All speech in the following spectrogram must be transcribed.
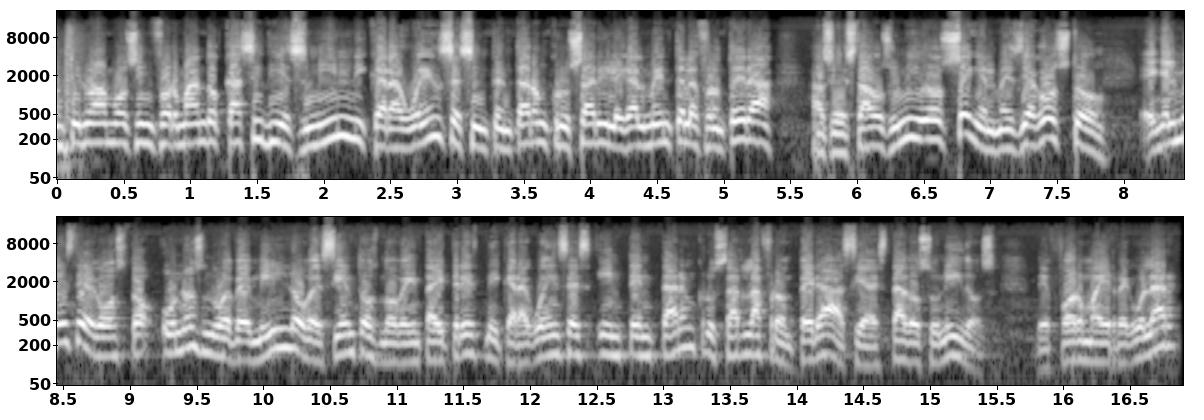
Continuamos informando, casi 10.000 nicaragüenses intentaron cruzar ilegalmente la frontera hacia Estados Unidos en el mes de agosto. En el mes de agosto, unos 9.993 nicaragüenses intentaron cruzar la frontera hacia Estados Unidos de forma irregular,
